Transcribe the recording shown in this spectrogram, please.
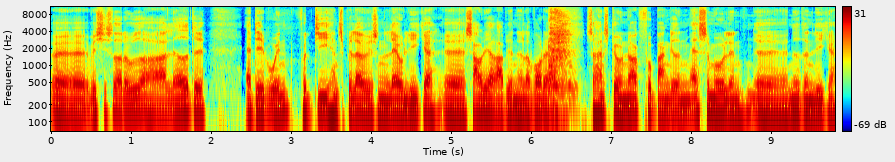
øh, hvis I sidder derude og har lavet det, at det er et win, fordi han spiller jo i sådan en lav liga, øh, Saudi-Arabien eller hvor det er, så han skal jo nok få banket en masse mål ind, øh, ned den liga,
